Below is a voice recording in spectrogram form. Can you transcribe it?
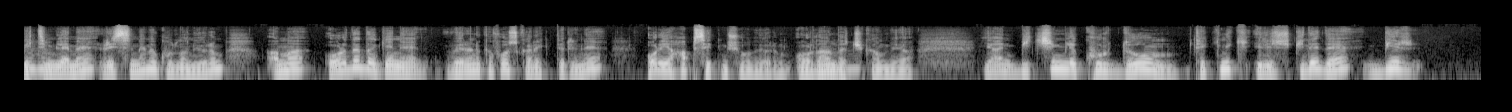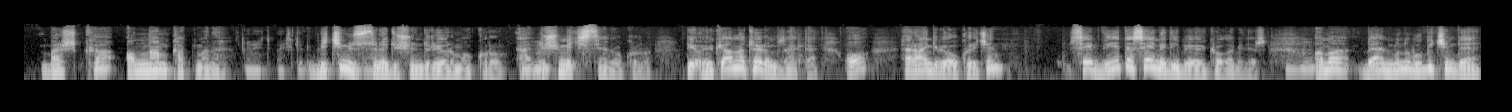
betimleme, hı hı. resimleme kullanıyorum. Ama orada da gene Veronica Foss karakterini oraya hapsetmiş oluyorum. Oradan hı hı. da çıkamıyor. Yani biçimle kurduğum teknik ilişkide de bir başka anlam katmanı. Evet, başka bir biçim üstüne var. düşündürüyorum okuru. Yani hı hı. düşünmek isteyen okuru. Bir öykü anlatıyorum zaten. O herhangi bir okur için sevdiği ya da sevmediği bir öykü olabilir. Hı hı. Ama ben bunu bu biçimde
